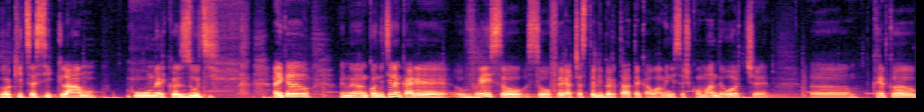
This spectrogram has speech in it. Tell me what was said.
rochiță siclam cu umeri căzuți. Adică în, în condițiile în care vrei să, să oferi această libertate ca oamenii să-și comande orice, uh, cred că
